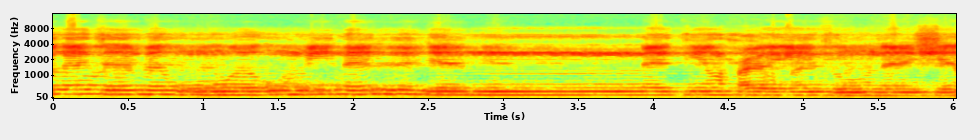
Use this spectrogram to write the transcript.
نتبوأ من الجنة حيث نشاء.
